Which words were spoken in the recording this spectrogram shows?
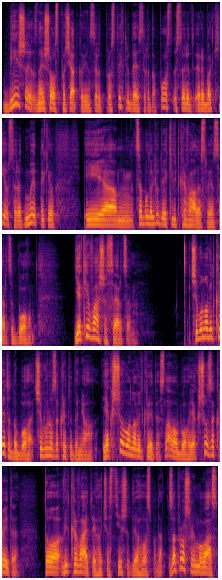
Більше знайшов спочатку він серед простих людей, серед апостолів, серед рибаків, серед митників. І ем, це були люди, які відкривали своє серце Богу. Яке ваше серце? Чи воно відкрите до Бога, чи воно закрите до нього? Якщо воно відкрите, слава Богу, якщо закрите, то відкривайте його частіше для Господа. Запрошуємо вас,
